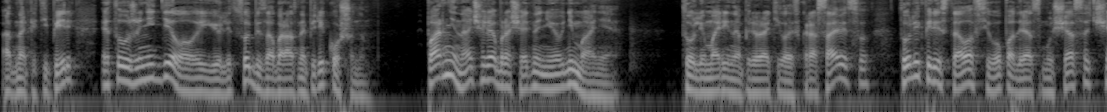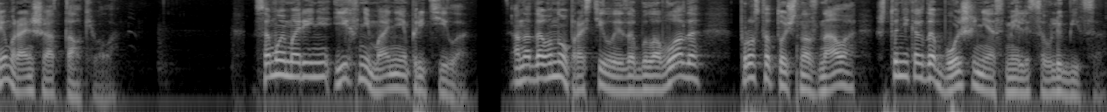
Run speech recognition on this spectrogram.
Однако теперь это уже не делало ее лицо безобразно перекошенным. Парни начали обращать на нее внимание. То ли Марина превратилась в красавицу, то ли перестала всего подряд смущаться, чем раньше отталкивала. Самой Марине их внимание притило. Она давно простила и забыла Влада, просто точно знала, что никогда больше не осмелится влюбиться.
